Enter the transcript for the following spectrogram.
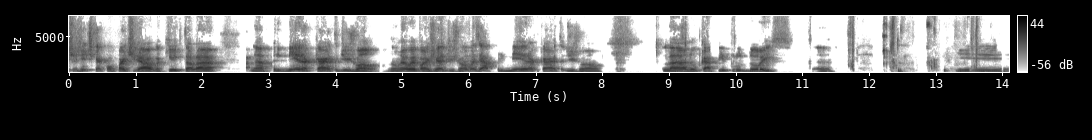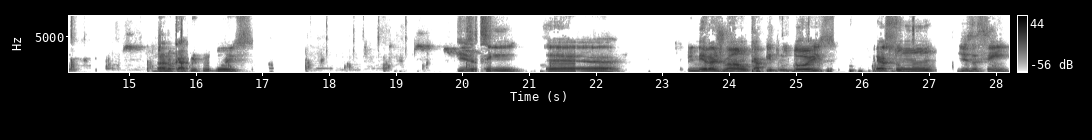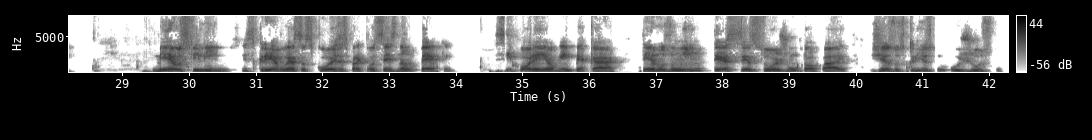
gente, a gente quer compartilhar algo aqui que está lá na primeira carta de João. Não é o Evangelho de João, mas é a primeira carta de João, lá no capítulo 2. Né? E lá no capítulo 2. Diz assim, é, 1 João, capítulo 2, verso 1, diz assim: Meus filhinhos, escrevo essas coisas para que vocês não pequem. Se, porém, alguém pecar, temos um intercessor junto ao Pai, Jesus Cristo, o justo.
